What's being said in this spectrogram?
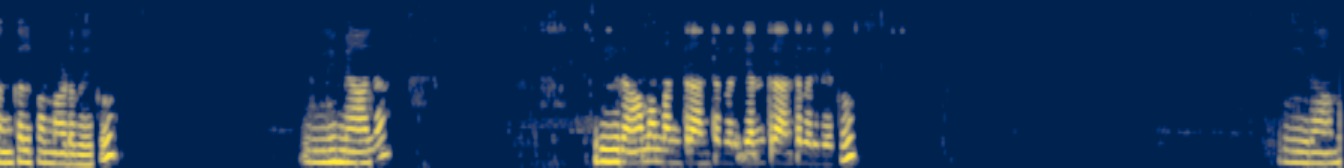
ಸಂಕಲ್ಪ ಮಾಡಬೇಕು. ಇಲ್ಲಿ ಮ್ಯಾಲ ಶ್ರೀರಾಮ ಮಂತ್ರ ಅಂತ ಬರಿ, ಯಂತ್ರ ಅಂತ ಬರಿಬೇಕು. ಶ್ರೀರಾಮ.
